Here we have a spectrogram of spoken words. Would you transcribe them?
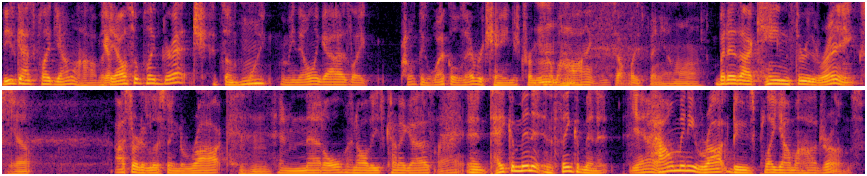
These guys played Yamaha, but Yep. they also played Gretsch at some mm-hmm. point. I mean, the only guys like I don't think Weckls ever changed from mm-hmm. I Yamaha. he's always been Yamaha. But as I came through the ranks, Yeah. I started listening to rock mm-hmm. and metal and all these kind of guys. Right. And take a minute and think a minute. Yeah. How many rock dudes play Yamaha drums?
